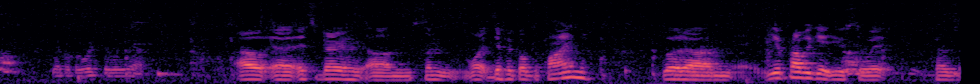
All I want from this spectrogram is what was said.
Yeah, but the the way up. Oh, uh, it's very um, somewhat difficult to find, but um, you probably get used to it because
